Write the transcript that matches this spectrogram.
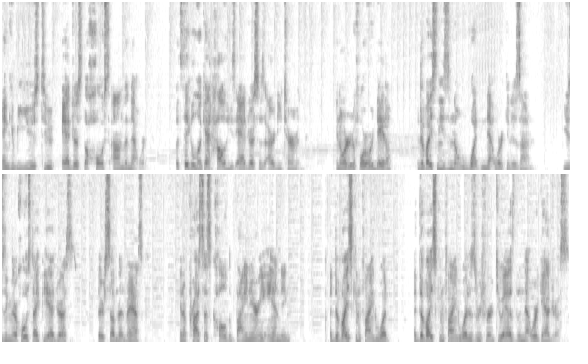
and can be used to address the host on the network. Let's take a look at how these addresses are determined. In order to forward data, a device needs to know what network it is on. Using their host IP address, their subnet mask, and a process called binary ANDing, a device can find what a device can find what is referred to as the network address.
